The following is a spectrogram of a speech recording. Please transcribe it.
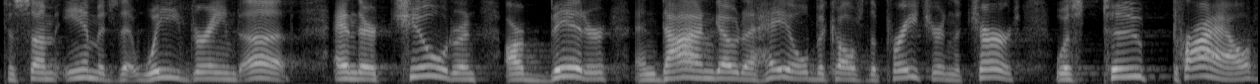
to some image that we've dreamed up, and their children are bitter and die and go to hell because the preacher in the church was too proud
